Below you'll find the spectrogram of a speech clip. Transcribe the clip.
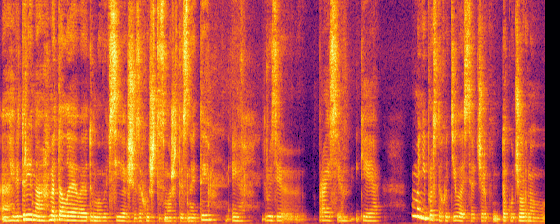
е, вітрина металева. Я думаю, ви всі, якщо захочете, зможете знайти. І, друзі, прайсі Ікея. Мені просто хотілося таку чорну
